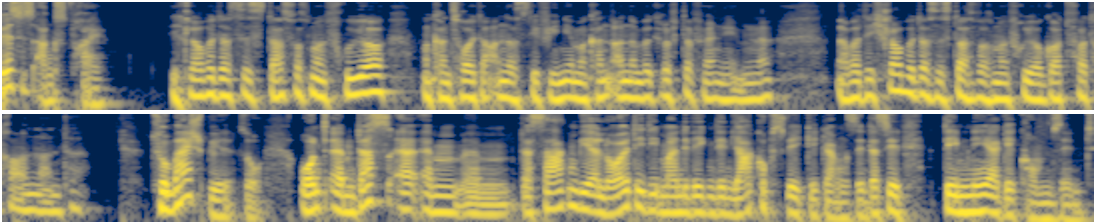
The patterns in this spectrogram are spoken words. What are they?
das ist angstfrei. Ich glaube, das ist das, was man früher, man kann es heute anders definieren, man kann einen anderen Begriff dafür nehmen. Ne? Aber ich glaube, das ist das, was man früher Gottvertrauen nannte. Zum Beispiel so. Und ähm, das, äh, ähm, ähm das sagen wir Leute, die meinetwegen den Jakobsweg gegangen sind, dass sie dem näher gekommen sind.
